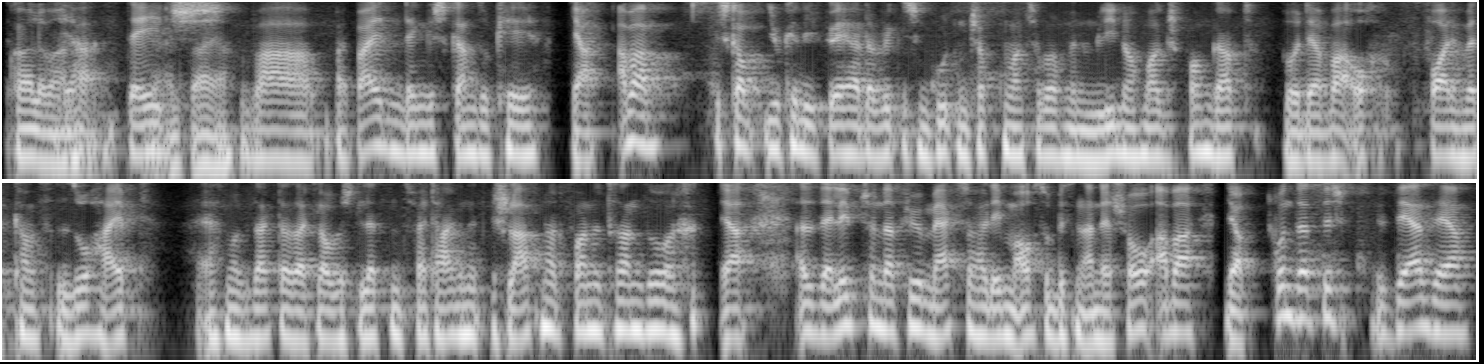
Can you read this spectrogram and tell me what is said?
Pokale waren. Ja, Stage war, ja. war bei beiden, denke ich, ganz okay. Ja, aber ich glaube, UK DFBA hat da wirklich einen guten Job gemacht. Ich habe auch mit dem Lee nochmal gesprochen gehabt. So, der war auch vor dem Wettkampf so hyped, erstmal gesagt, dass er, glaube ich, die letzten zwei Tage nicht geschlafen hat vorne dran. So, ja, also der lebt schon dafür, merkst du halt eben auch so ein bisschen an der Show. Aber ja, grundsätzlich sehr, sehr,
